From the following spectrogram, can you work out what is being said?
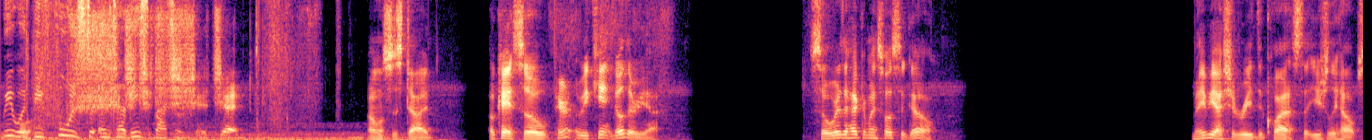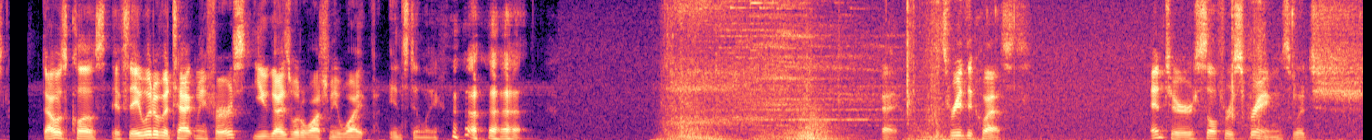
We would Oh. be fools to enter this battle. Shit, shit. I almost just died. Okay, so apparently we can't go there yet. So where the heck am I supposed to go? Maybe I should read the quest. That usually helps. That was close. If they would have attacked me first, you guys would have watched me wipe instantly. okay, let's read the quest. Enter Sulphur Springs, which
